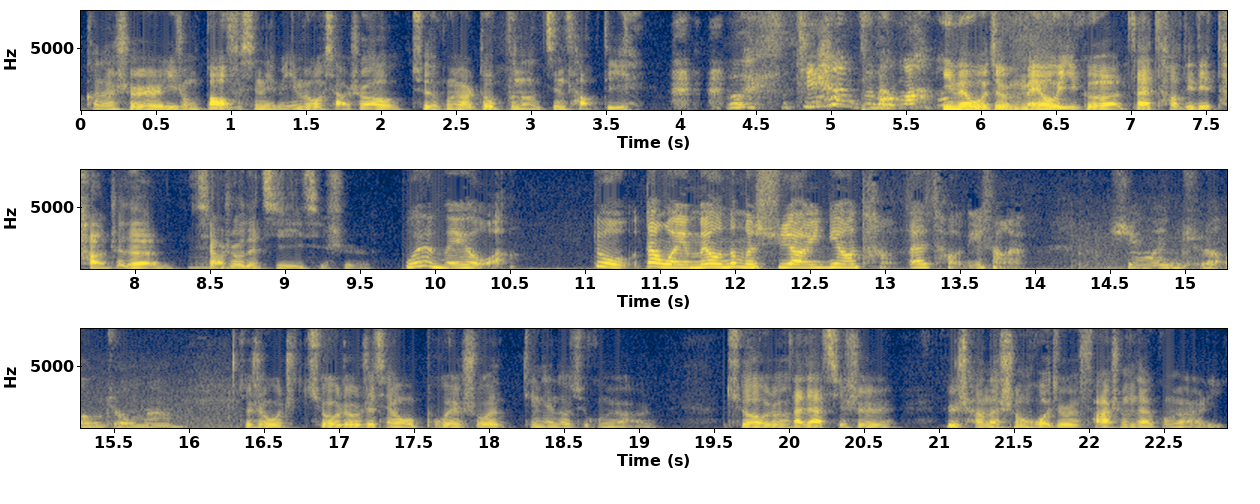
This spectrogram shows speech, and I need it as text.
可能是一种报复心理吧，因为我小时候去的公园都不能进草地，不是这样子的吗？因为我就没有一个在草地里躺着的小时候的记忆。其实，我也没有啊，就但我也没有那么需要一定要躺在草地上呀、是因为你去了欧洲吗？就是我去欧洲之前，我不会说天天都去公园的。去了欧洲，大家其实日常的生活就是发生在公园里，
